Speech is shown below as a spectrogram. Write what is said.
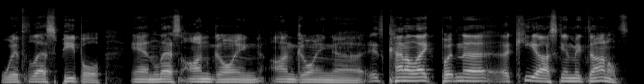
with less people and less ongoing ongoing. Uh, it's kind of like putting a, a kiosk in McDonald's.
